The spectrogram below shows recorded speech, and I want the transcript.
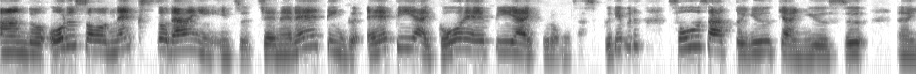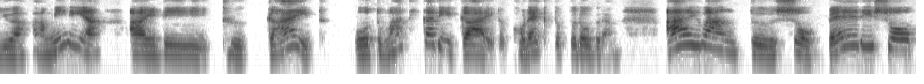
And also next line is generating API, Go API from the script so that you can use your familiar IDE to guide automatically guide correct program. I want to show very short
